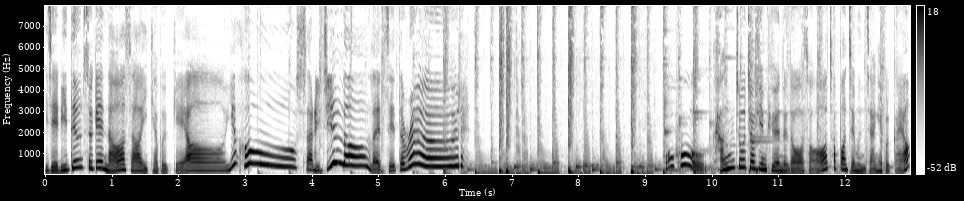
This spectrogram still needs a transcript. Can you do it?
이제 리듬 속에 넣어서 익혀볼게요. 야호! 쌀이 질러! Let's hit the road! 오호! 강조적인 표현을 넣어서 첫 번째 문장 해볼까요?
